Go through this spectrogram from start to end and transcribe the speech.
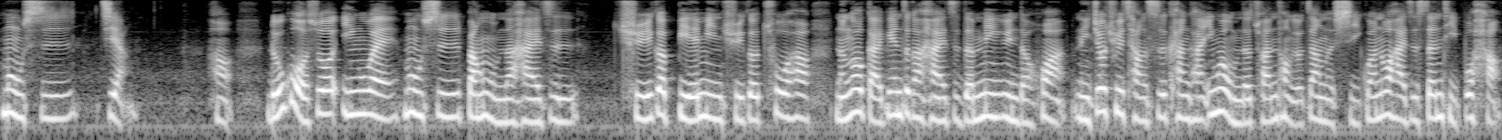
牧师讲，好，如果说因为牧师帮我们的孩子。”取一个别名，取一个绰号，能够改变这个孩子的命运的话，你就去尝试看看。因为我们的传统有这样的习惯，如果孩子身体不好，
